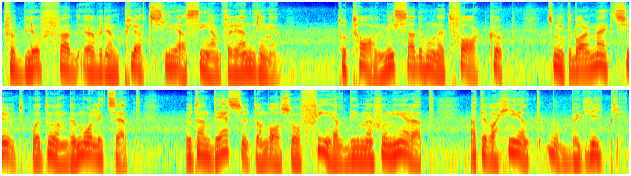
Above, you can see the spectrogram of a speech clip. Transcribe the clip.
Förbluffad över den plötsliga scenförändringen totalmissade hon ett fartkupp som inte bara märkts ut på ett undermåligt sätt utan dessutom var så feldimensionerat att det var helt obegripligt.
